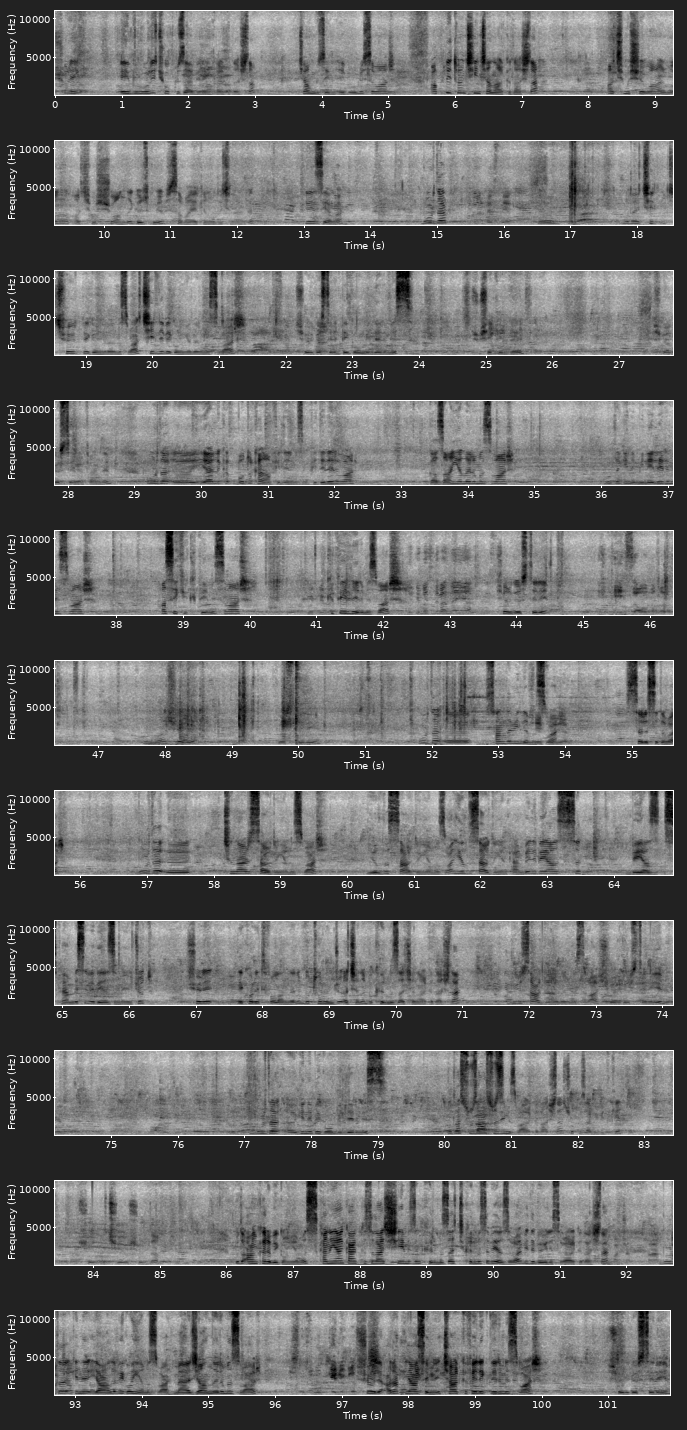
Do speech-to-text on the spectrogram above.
Şu renk Ebruli çok güzel bir renk arkadaşlar. Cam güzelin Ebrulisi var. Apliton Çinçan arkadaşlar. Açmışı var mı? Açmış şu anda gözükmüyor. Sabah erken olduğu için herhalde. Frezya var. Burada e, burada çil, çöğüt begonyalarımız var. Çilli begonyalarımız var. Şöyle göstereyim. Begonvillerimiz şu şekilde. Şöyle göstereyim efendim. Burada e, yerli bodur karanfillerimizin fideleri var. Gazanyalarımız var. Burada yine minelerimiz var. Haseki küpemiz var. Küpelilerimiz var. Dökülmesi benden ya. Şöyle göstereyim. İyi sağ ol bakalım. Bunlar şöyle göstereyim. Burada e, sandavilyamız Şey var. Sarısı da var. Burada e, çınar sardunyamız var. Yıldız sardunyamız var. Yıldız sardunya pembeli beyazlısı, beyaz pembesi ve beyazı mevcut. Şöyle dekoratif olanların bu turuncu açanı, bu kırmızı açanı arkadaşlar. Gül sardunyalarımız var. Şöyle göstereyim. Burada e, yine begonbillerimiz. Bu da Suzan Suzi'miz var arkadaşlar. Çok güzel bir bitki. Şöyle açıyor şurada. Bu da Ankara begonyamız. Kanayan kalp kızılay çiçeğimizin kırmızı kırmızı beyazı var. Bir de böylesi var arkadaşlar. Burada yine yağlı begonyamız var. Mercanlarımız var. Şöyle Arap Yasemini, çarkı feleklerimiz var. Şöyle göstereyim.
